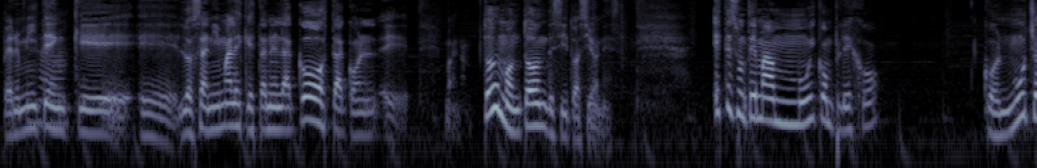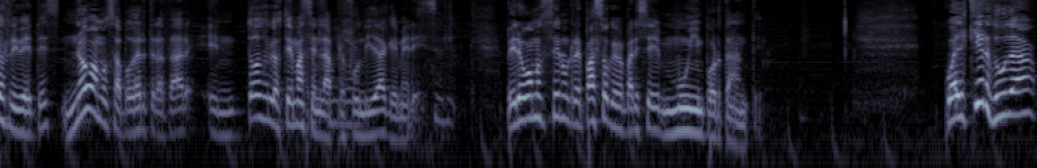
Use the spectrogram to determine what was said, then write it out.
Permiten que eh, los animales que están en la costa, con, bueno, todo un montón de situaciones. Este es un tema muy complejo, con muchos ribetes. No vamos a poder tratar en todos los temas en la Profundidad. que merece. Pero vamos a hacer un repaso que me parece muy importante. Cualquier duda,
